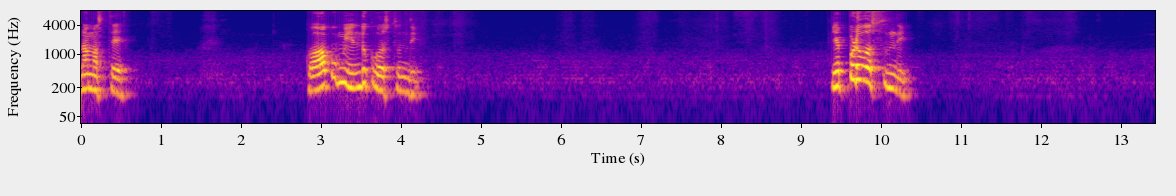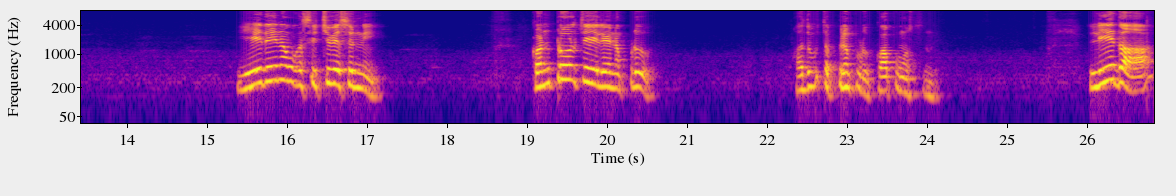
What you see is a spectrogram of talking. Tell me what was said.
నమస్తే. కోపం ఎందుకు వస్తుంది? ఎప్పుడు వస్తుంది? ఏదైనా ఒక సిచ్యువేషన్ని కంట్రోల్ చేయలేనప్పుడు అదుపు తప్పినప్పుడు కోపం వస్తుంది. లేదా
